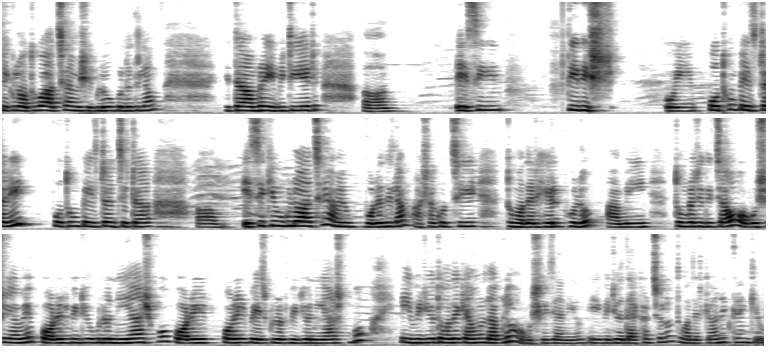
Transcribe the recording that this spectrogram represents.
যেগুলো অথবা আছে, আমি সেগুলোও বলে দিলাম। এটা আমরা এবিটি এর এসি তিরিশ, ওই প্রথম পেজটারই প্রথম পেজটার যেটা এসি কিউগুলো আছে, আমি বলে দিলাম। আশা করছি তোমাদের হেল্প হলো। আমি, তোমরা যদি চাও, অবশ্যই আমি পরের ভিডিওগুলো নিয়ে আসব, পরের পরের পেজগুলোর ভিডিও নিয়ে আসব। এই ভিডিও তোমাদের কেমন লাগল, অবশ্যই জানিও। এই ভিডিও দেখার জন্য তোমাদেরকে অনেক থ্যাংক ইউ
